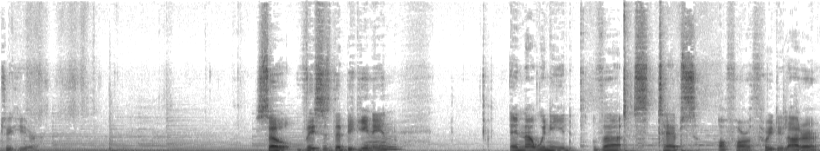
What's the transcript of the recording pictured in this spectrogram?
to here. So this is the beginning and now we need the steps of our 3D ladder.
